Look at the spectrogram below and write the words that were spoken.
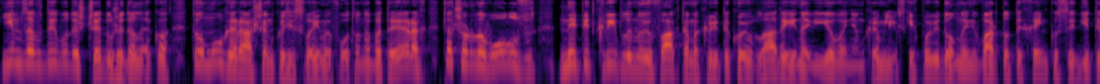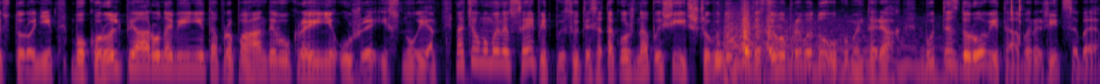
їм завжди буде ще дуже далеко. Тому Геращенко зі своїми фото на БТРах та Чорноволу з непідкріпленою фактами критикою влади і навіюванням кремлівських повідомлень варто тихенько сидіти в стороні, бо король піару на війні та пропаганди в Україні уже існує. На цьому мене все. Підписуйтеся також, напишіть, що ви думаєте з цього приводу у коментарях. Будьте здорові та бережіть себе.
